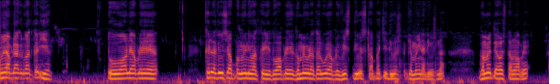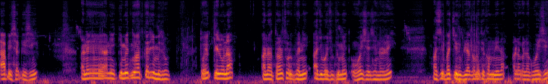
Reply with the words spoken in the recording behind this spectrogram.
હવે આપણે આગળ વાત કરીએ. તો આને આપણે કેટલા દિવસે આપવાનું એની વાત કરીએ તો આપણે ગમે એવડા તાલુ હોય આપણે વીસ દિવસ કે પચીસ દિવસ કે મહિના દિવસના ગમે તે અવસ્થામાં આપણે આપી શકીએ છીએ. અને આની કિંમતની વાત કરીએ મિત્રો, તો એક કિલોના આના ત્રણસો રૂપિયાની આજુબાજુ કિંમત હોય છે જનરલી પછી પચીસ રૂપિયા ગમે તે કંપનીના અલગ અલગ હોય છે.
